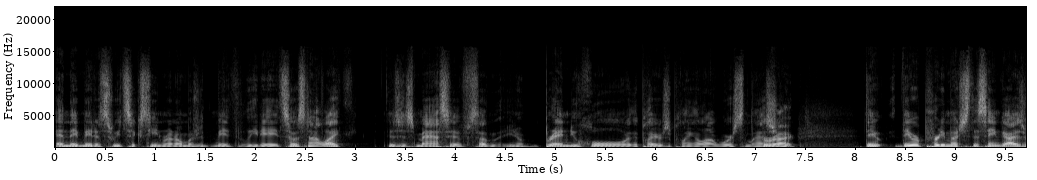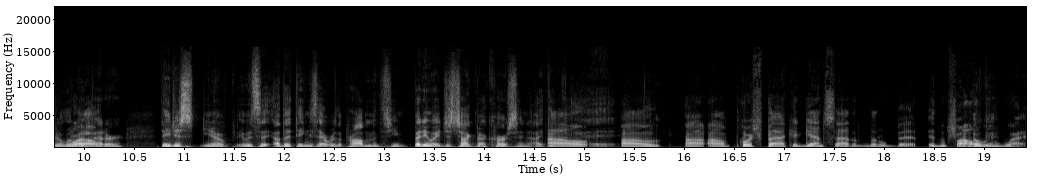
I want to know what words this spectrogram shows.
and they made a Sweet 16 run, almost made the lead eight. So it's not like there's this massive, some you know, brand new hole, or the players are playing a lot worse than last Correct. year. They they were pretty much the same guys, or a little well, bit better. They just, you know, it was the other things that were the problem with the team. But anyway, just talking about Carson, I think I'll uh, I'll I'll push back against that a little bit in the following okay. way.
